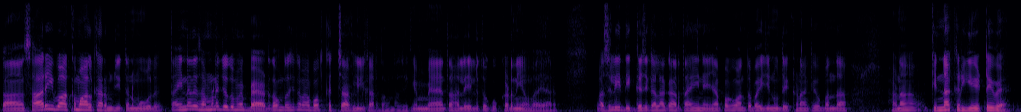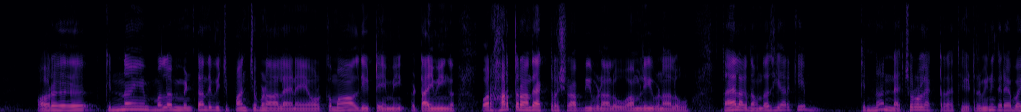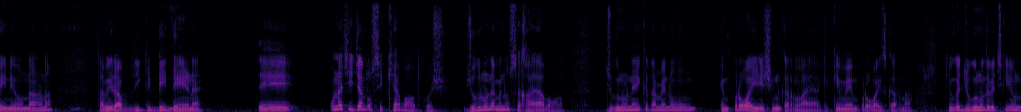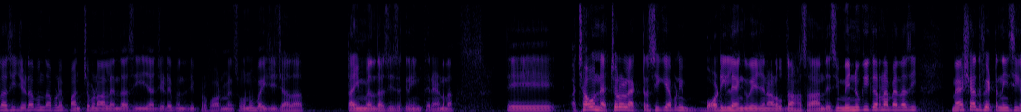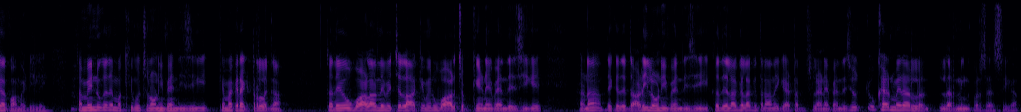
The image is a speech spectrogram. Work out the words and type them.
ਤਾਂ ਸਾਰੀ ਬਾ ਕਮਾਲ ਕਰਮਜੀਤ ਅਨਮੋਲ। ਤਾਂ ਇਹਨਾਂ ਦੇ ਸਾਹਮਣੇ ਜਦੋਂ ਮੈਂ ਬੈਠਦਾ ਹੁੰਦਾ ਸੀ ਤਾਂ ਮੈਂ ਬਹੁਤ ਕੱਚਾ ਫੀਲ ਕਰਦਾ ਹੁੰਦਾ ਸੀ ਕਿ ਮੈਂ ਤਾਂ ਹਲੇ ਇਹਲੇ ਤੋਂ ਕੁੱਕੜ ਨਹੀਂ ਆਉਂਦਾ ਯਾਰ। ਅਸਲੀ ਦਿੱਗਜ ਕਲਾਕਾਰ ਤਾਂ ਹੀ ਨੇ ਜਾਂ ਭਗਵੰਤ ਬਾਈ ਜੀ ਨੂੰ ਦੇਖਣਾ ਕਿ ਉਹ ਬੰਦਾ ਹਨਾ ਕਿੰਨਾ ਕ੍ਰੀਏਟਿਵ ਹੈ। ਔਰ ਕਿੰਨਾ ਹੀ ਮਤਲਬ ਮਿੰਟਾਂ ਦੇ ਵਿੱਚ ਪੰਚ ਬਣਾ ਲੈਣੇ ਔਰ ਕਮਾਲ ਦੀ ਟਾਈਮਿੰਗ ਟਾਈਮਿੰਗ ਔਰ ਹਰ ਤਰ੍ਹਾਂ ਦਾ ਐਕਟਰ ਸ਼ਰਾਬੀ ਬਣਾ ਲਓ, ਅਮਲੀ ਬਣਾ ਲਓ। ਤਾਂ ਇਹ ਲੱਗਦਾ ਹੁੰਦਾ ਸੀ ਯਾਰ ਕਿ ਕਿੰਨਾ ਨੈਚੁਰਲ ਐਕਟਰ ਹੈ ਥੀਏਟਰ ਵੀ ਨਹੀਂ ਕਰਿਆ ਬਾਈ ਨੇ ਉਹਨਾਂ, ਹਨਾ? ਤਾਂ ਵੀ ਰੱਬ ਦੀ ਕਿੱਡੀ ਦੇਣ ਹੈ। ਤੇ ਉਹਨਾਂ ਚੀਜ਼ਾਂ ਤੋਂ ਸਿੱਖਿਆ ਬਹੁਤ ਕੁਝ ਜੁਗਨੂ ਨੇ ਮੈਨੂੰ ਸਿਖਾਇਆ ਬਹੁਤ। ਜੁਗਨੂ ਨੇ ਇੱਕ ਤਾਂ ਮੈਨੂੰ ਇੰਪਰੋਵਾਈਜ਼ੇਸ਼ਨ ਕਰਨ ਲਾਇਆ ਕਿ ਕਿਵੇਂ ਇੰਪਰੋਵਾਈਜ਼ ਕਰਨਾ। ਕਿਉਂਕਿ ਜੁਗਨੂ ਦੇ ਵਿੱਚ ਕੀ ਹੁੰਦਾ ਸੀ, ਜਿਹੜਾ ਬੰਦਾ ਆਪਣੇ ਪੰਚ ਬਣਾ ਲੈਂਦਾ ਸੀ ਜਾਂ ਜਿਹੜੇ ਬੰਦੇ ਦੀ ਪਰਫਾਰਮੈਂਸ ਉਹਨੂੰ ਬਾਈ ਜੀ ਜ਼ਿਆਦਾ ਟਾਈਮ ਮਿਲਦਾ ਸੀ ਸਕਰੀਨ ਤੇ ਰਹਿਣ ਦਾ। ਤੇ ਅੱਛਾ, ਉਹ ਨੈਚੁਰਲ ਐਕਟਰ ਸੀਗੇ ਆਪਣੀ ਬਾਡੀ ਲੈਂਗੁਏਜ ਨਾਲ ਉਦਾਂ ਹਸਾਉਂਦੇ ਸੀ। ਮੈਨੂੰ ਕੀ ਕਰਨਾ ਪੈਂਦਾ ਸੀ? ਮੈਂ ਸ਼ਾਇਦ ਫਿੱਟ ਨਹੀਂ ਸੀਗਾ ਕਾਮੇਡੀ ਲਈ। ਤਾਂ ਮੈਨੂੰ ਕਦੇ ਮੱਖੀ ਮੁੱਛ ਲਾਉਣੀ ਪੈਂਦੀ ਸੀਗੀ ਕਿ ਮੈਂ ਕਰੈਕਟਰ ਲੱਗਾ। ਕਦੇ ਉਹ ਵਾਲਾਂ ਦੇ ਵਿੱਚ ਲਾ ਕੇ ਮੈਨੂੰ ਵਾਲ ਚਪਕੇਣੇ ਪੈਂਦੇ ਸੀਗੇ, ਹਨਾ? ਤੇ ਕਦੇ ਦਾੜੀ ਲਾਉਣੀ ਪੈਂਦੀ ਸੀ। ਕਦੇ ਅਲੱਗ-ਅਲੱਗ ਤਰ੍ਹਾਂ ਦੇ ਗੈਟਅਪਸ ਲੈਣੇ ਪੈਂਦੇ ਸੀ। ਉਹ ਉਹ ਖੈਰ ਮੇਰਾ ਲਰਨਿੰਗ ਪ੍ਰੋਸੈਸ ਸੀਗਾ।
